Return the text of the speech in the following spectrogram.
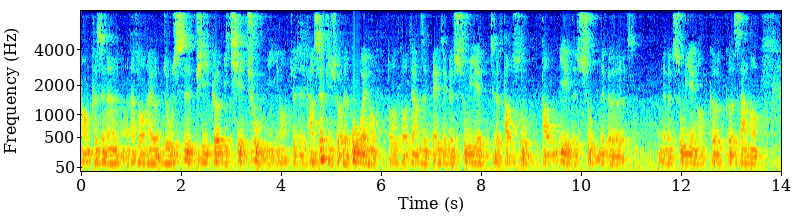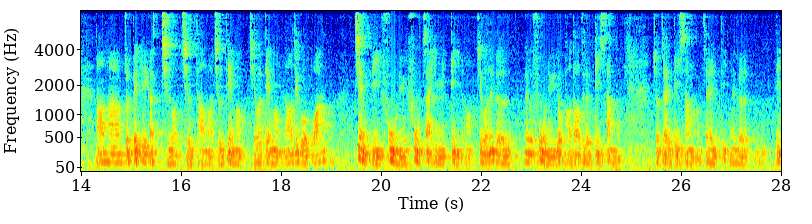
哦，可是呢，他说还有如是披割一切处矣哦，就是他身体所有的部位哦，都都这样子被这个树叶，这个刀树刀叶的树那个那个树叶哦割割伤哦，然后他就被一个球球桃嘛球电哦球啊电哦，然后结果哇见彼妇女复在于地哦，结果那个那个妇女又跑到这个地上哦，就在地上哦，在地那个地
